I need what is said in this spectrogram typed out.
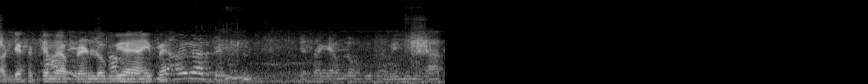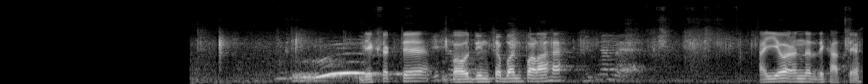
और देख सकते हैं मेरा फ्रेंड लोग भी है यहीं पे। जैसा कि हम लोग देख सकते हैं, बहुत दिन से बंद पड़ा है। आइए और अंदर दिखाते हैं।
